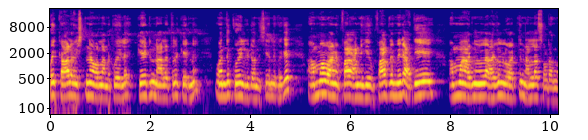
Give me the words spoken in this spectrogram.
போய் காலை வச்சுட்டுனா வரலாம் அந்த கோயிலை. கேட்டு நாலு இடத்துல கேட்டுன்னு வந்து கோயில்கிட்ட வந்து சேர்ந்த பிறகு அம்மா பா அன்றைக்கி பார்த்த மாரி அதே அம்மா அருள் அருள் வார்த்தை நல்லா சொல்கிறாங்க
